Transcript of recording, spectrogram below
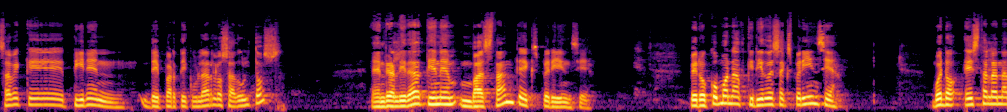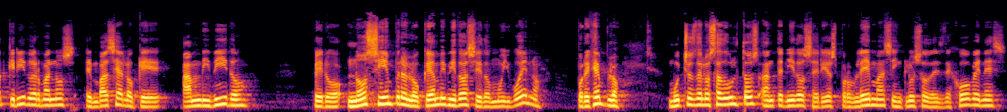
¿Sabe qué tienen de particular los adultos? En realidad tienen bastante experiencia. Pero ¿cómo han adquirido esa experiencia? Bueno, esta la han adquirido, hermanos, en base a lo que han vivido, pero no siempre lo que han vivido ha sido muy bueno. Por ejemplo, muchos de los adultos han tenido serios problemas, incluso desde jóvenes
